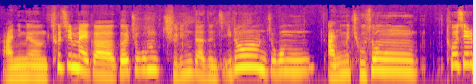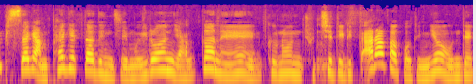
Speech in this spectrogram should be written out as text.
아니면 토지 매각을 조금 줄인다든지 이런 조금 아니면 조성 토지를 비싸게 안 팔겠다든지 뭐 이런 약간의 그런 조치들이 따라가거든요. 근데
